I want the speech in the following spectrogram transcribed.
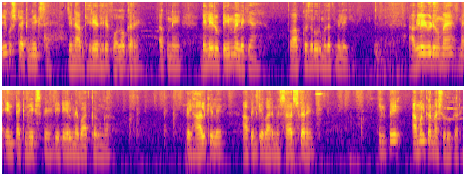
ये कुछ टेक्निक्स हैं, जिन्हें आप धीरे धीरे फॉलो करें, अपने डेली रूटीन में लेके आएँ तो आपको ज़रूर मदद मिलेगी। अगले वीडियो में मैं इन टेक्निक्स पे डिटेल में बात करूँगा। फ़िलहाल के लिए आप इनके बारे में सर्च करें। इन पे अमल करना शुरू करें।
